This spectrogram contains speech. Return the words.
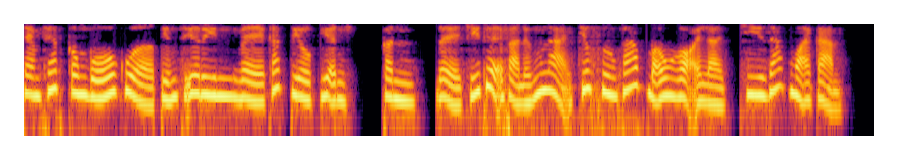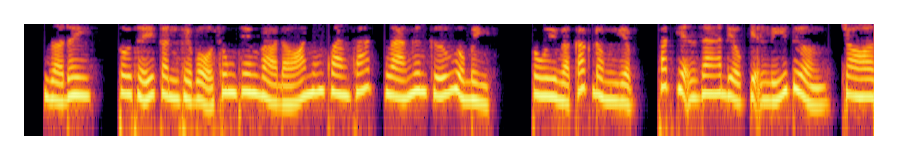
Xem xét công bố của tiến sĩ Rin về các điều kiện cần để trí tuệ phản ứng lại trước phương pháp mà ông gọi là chi giác ngoại cảm. Giờ đây, tôi thấy cần phải bổ sung thêm vào đó những quan sát và nghiên cứu của mình. Tôi và các đồng nghiệp phát hiện ra điều kiện lý tưởng cho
